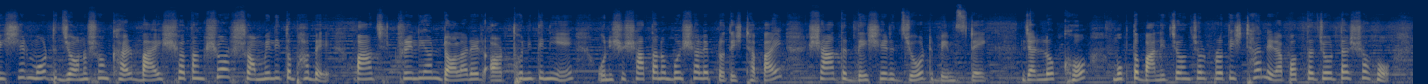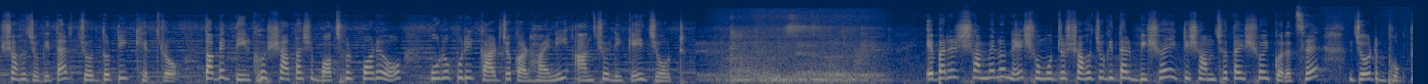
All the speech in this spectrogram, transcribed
বিশ্বের মোট জনসংখ্যার বাইশ শতাংশ আর সম্মিলিতভাবে পাঁচ ট্রিলিয়ন ডলারের অর্থনীতি নিয়ে উনিশশো সাতানব্বই সালে প্রতিষ্ঠা পায় সাত দেশের জোট বিমস্টেক, যার লক্ষ্য মুক্ত বাণিজ্য অঞ্চল প্রতিষ্ঠা, নিরাপত্তা জোরদার সহ সহযোগিতার চোদ্দটি ক্ষেত্র। তবে দীর্ঘ সাতাশ বছর পরেও পুরোপুরি কার্যকর হয়নি আঞ্চলিক এই জোট। এবারের সম্মেলনে সমুদ্র সহযোগিতার বিষয়ে একটি সমঝোতায় সই করেছে জোটভুক্ত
